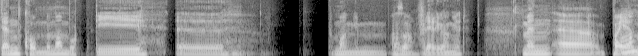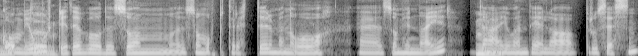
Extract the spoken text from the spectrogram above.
Den kommer man borti uh, på mange Altså flere ganger. Men uh, på en måte Man kommer jo borti det både som, som oppdretter, men òg uh, som hundeeier. Det er mm. jo en del av prosessen.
